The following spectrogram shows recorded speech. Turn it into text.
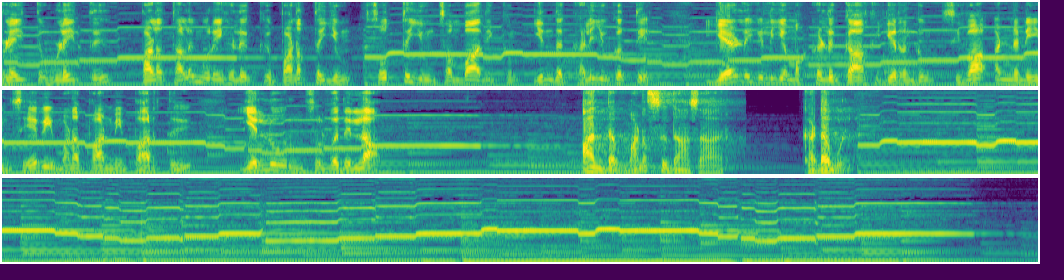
உழைத்து உழைத்து பல தலைமுறைகளுக்கு பணத்தையும் சொத்தையும் சம்பாதிக்கும் இந்த கலியுகத்தில் ஏழை எளிய மக்களுக்காக இறங்கும் சிவா அண்ணனின் சேவை மனப்பான்மை பார்த்து எல்லோரும் சொல்வதெல்லாம் அந்த மனசுதான் சார் கடவுள்.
